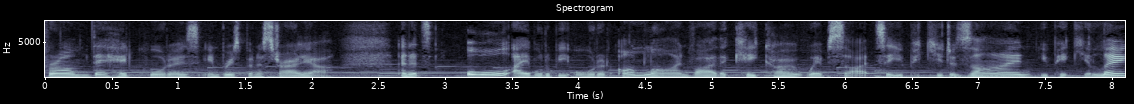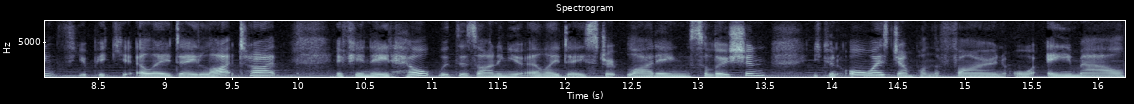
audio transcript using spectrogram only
from their headquarters in Brisbane, Australia. And it's all able to be ordered online via the Kiiko website. So you pick your design, you pick your length, you pick your LED light type. If you need help with designing your LED strip lighting solution, you can always jump on the phone or email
